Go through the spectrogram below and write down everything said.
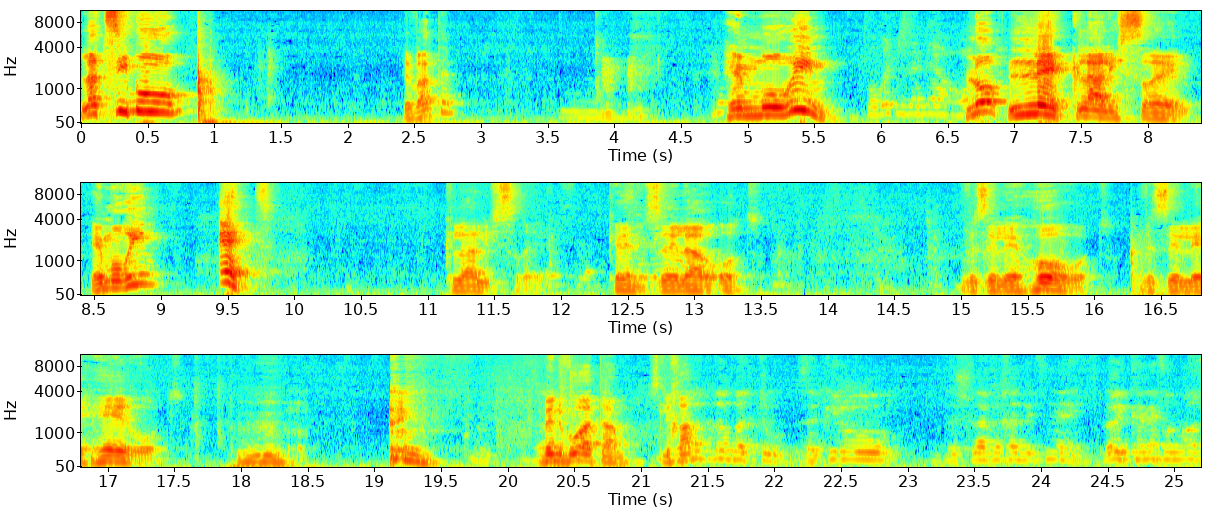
לציבור. הבנתם? הם מורים. לא לכלל ישראל, הם מורים את כלל ישראל. כן, זה להראות, וזה להורות, וזה להרות. בנבואתם, סליחה? לא- לא בטוח, זה כאילו, זה שלב אחד לפני. לא ייכנף עוד מלך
